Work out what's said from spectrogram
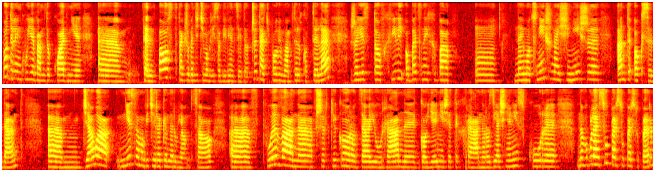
podlinkuję Wam dokładnie ten post, także będziecie mogli sobie więcej doczytać. Powiem Wam tylko tyle, że jest to w chwili obecnej chyba mm, najmocniejszy, najsilniejszy antyoksydant. Działa niesamowicie regenerująco, e, wpływa na wszelkiego rodzaju rany, gojenie się tych ran, rozjaśnianie skóry. No w ogóle super, super, super.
